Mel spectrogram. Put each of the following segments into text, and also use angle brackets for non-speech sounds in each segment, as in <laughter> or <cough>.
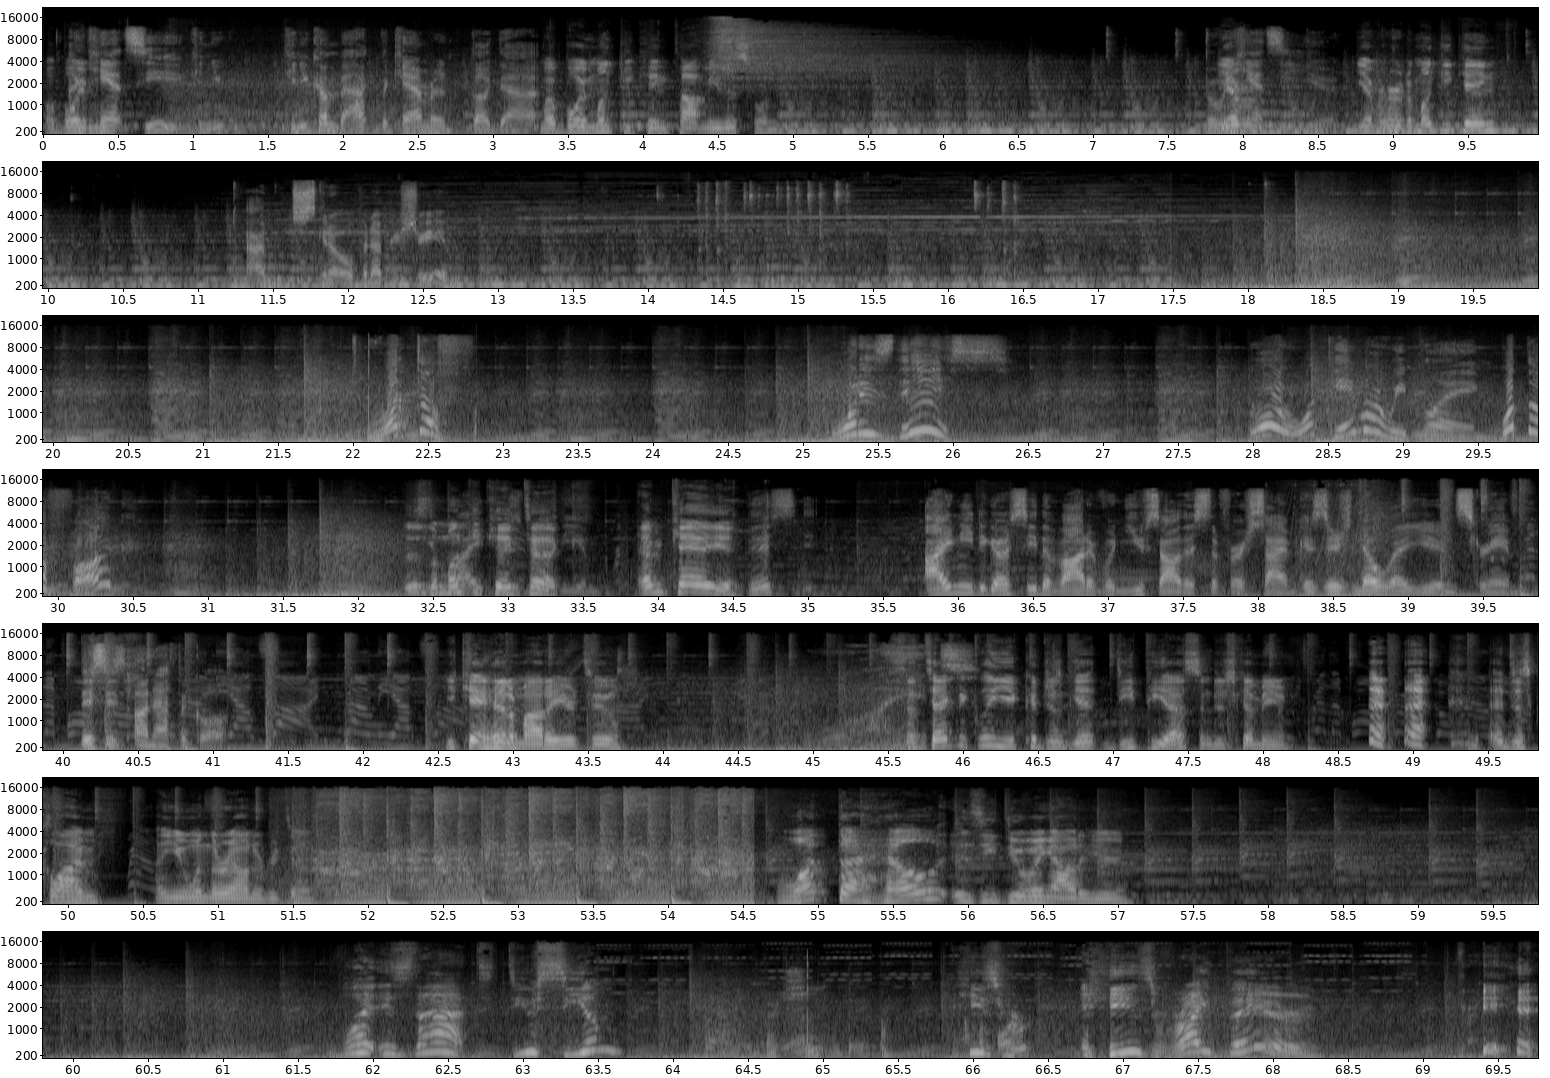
My boy, I can't see. Can you can you come back? The camera bugged out. my boy Monkey King taught me this one. But we You ever- can't see you. You ever heard of Monkey King? I'm just gonna open up your stream. What the f- What is this? Whoa, what game are we playing? What the fuck? This is the Monkey like King tech. medium. MK. This I need to go see the VOD of when you saw this the first time because there's no way you didn't scream. This is unethical. You can't hit him out of here too. What? So technically, you could just get DPS and just come in <laughs> and just climb, and you win the round every time. What the hell is he doing out here? What is that? Do you see him? He's he's right there. <laughs>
